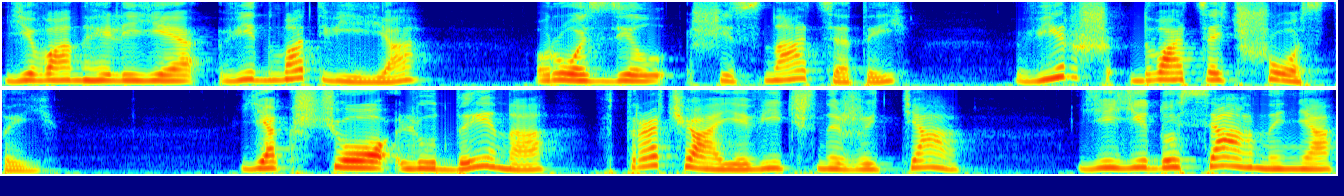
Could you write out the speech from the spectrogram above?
Євангеліє від Матвія, розділ 16, вірш 26. Якщо людина втрачає вічне життя, її досягнення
